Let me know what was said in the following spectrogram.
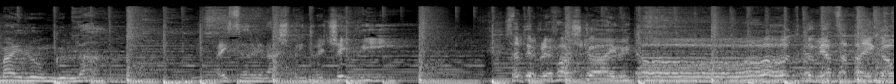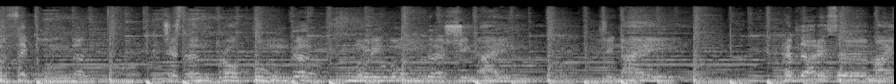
mai lung la Vrei să renaști printre cei vii Să te prefaci că ai uitat Că viața ta e ca o secundă Ce stă într-o pungă Muribundă și n-ai Și n-ai Răbdare să mai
